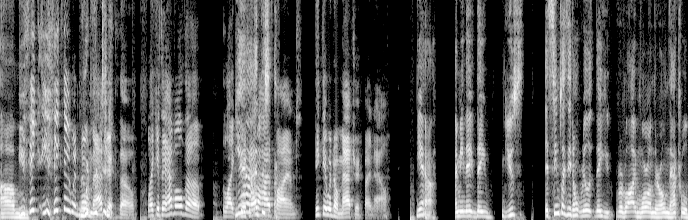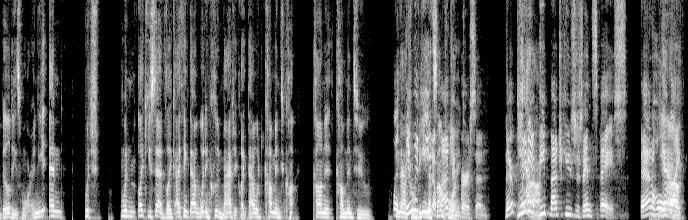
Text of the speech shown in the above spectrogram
Um, You think you think they would know What if it magic did- though? Like if they have all the like Yeah, if they have this- mind, think they would know magic by now. Yeah, I mean they they use. It seems like they don't really they rely more on their own natural abilities more, and and which when like you said, like I think that would include magic. Like that would come into con, con come into Like Natural would being at a some magic point. person. There are plenty Yeah. of deep magic users in space. They had a whole Yeah. like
